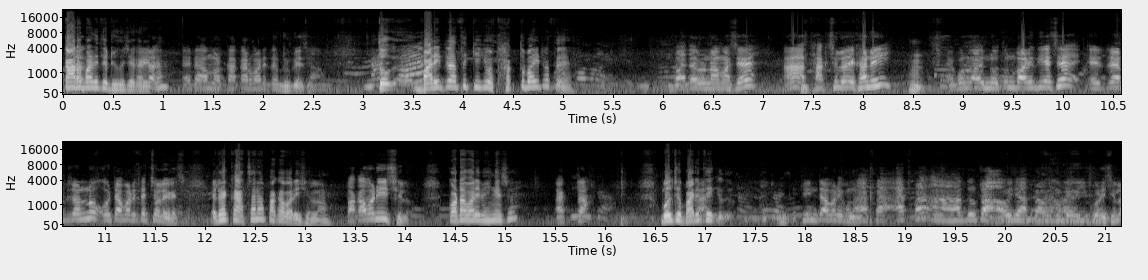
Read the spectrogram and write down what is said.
কার বাড়িতে ঢুকেছে গাড়িটা? এটা- আমার কাকার বাড়িতে ঢুকেছে। তো বাড়িটাতে কি কেউ থাকতো বাড়িটাতে? বাজারও নাম আছে। হ্যাঁ থাকছিল এখানেই। এখন নতুন বাড়ি দিয়েছে এটার জন্য ওইটা বাড়িতে চলে গেছে। এটা কাঁচা না পাকা বাড়ি ছিল? পাকা বাড়িই ছিল। কটা বাড়ি ভেঙেছে? একটা। বলছে বাড়িতে তিনটা বাড়ি কোনো একটা একটা দুটা ওই যে একটা ওইদিকে ই করেছিল।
